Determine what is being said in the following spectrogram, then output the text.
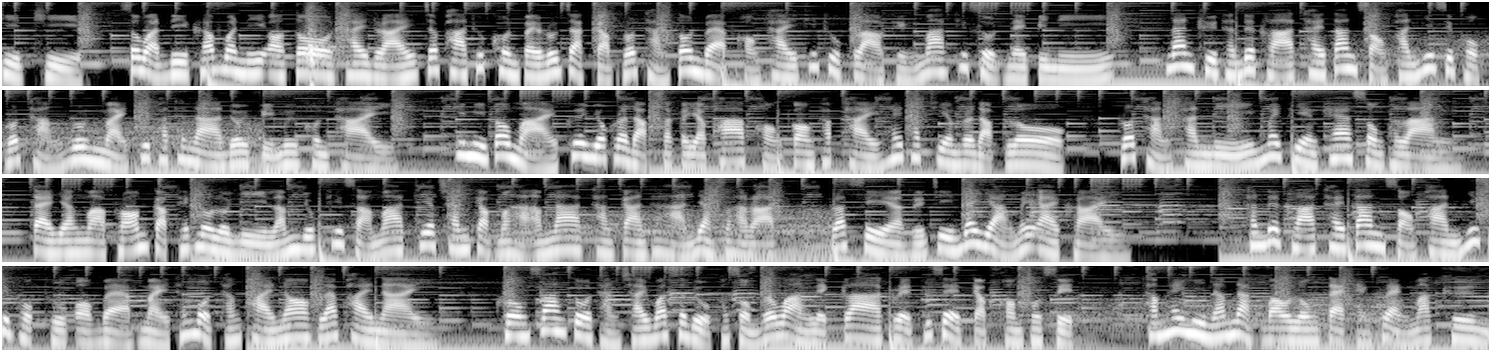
ขีดขีดสวัสดีครับ วันนี้ออโต้ไทยไดร์จะพาทุกคนไปรู้จักกับรถถังต้นแบบของไทยที่ถูกกล่าวถึงมากที่สุดในปีนี้ นั่นคือ Thunder Class Titan 2026 รถถังรุ่นใหม่ที่พัฒนาโดยฝีมือคนไทย ที่มีเป้าหมายเพื่อยกระดับศักยภาพของกองทัพไทยให้ทัดเทียมระดับโลก รถถังคันนี้ไม่เพียงแค่ทรงพลัง แต่ยังมาพร้อมกับเทคโนโลยีล้ำยุคที่สามารถเทียบชั้นกับมหาอำนาจทางการทหารอย่างสหรัฐ รัสเซียหรือจีนได้อย่างไม่อายใคร Thunder Class Titan 2026 ถูกออกแบบใหม่ทั้งหมดทั้งภายนอกและภายใน โครงสร้างตัวถังใช้วัสดุผสมระหว่างเหล็กกล้าเกรดพิเศษกับคอมโพสิตทำให้มีน้ำหนักเบาลงแต่แข็งแกร่งมากขึ้น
